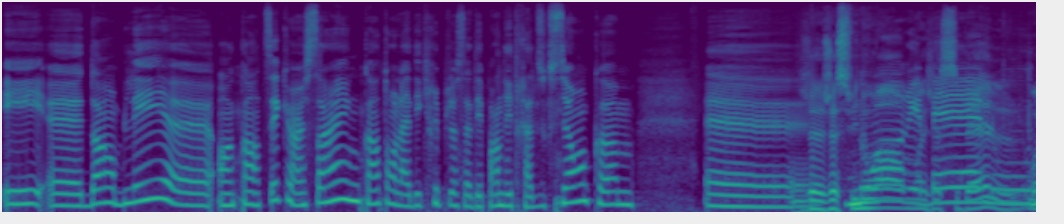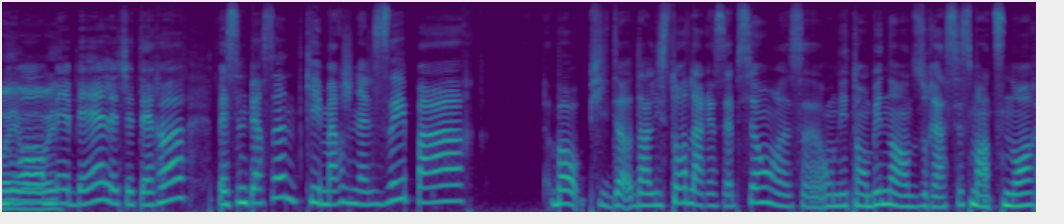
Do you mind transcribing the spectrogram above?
Et euh, d'emblée, euh, en Cantique, un 5, quand on la décrit, puis là, ça dépend des traductions, comme... Euh, je, suis noir, et belle, ou noir mais belle, etc. Ben, c'est une personne qui est marginalisée par Bon, puis dans, l'histoire de la réception, euh, on est tombé dans du racisme anti-noir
